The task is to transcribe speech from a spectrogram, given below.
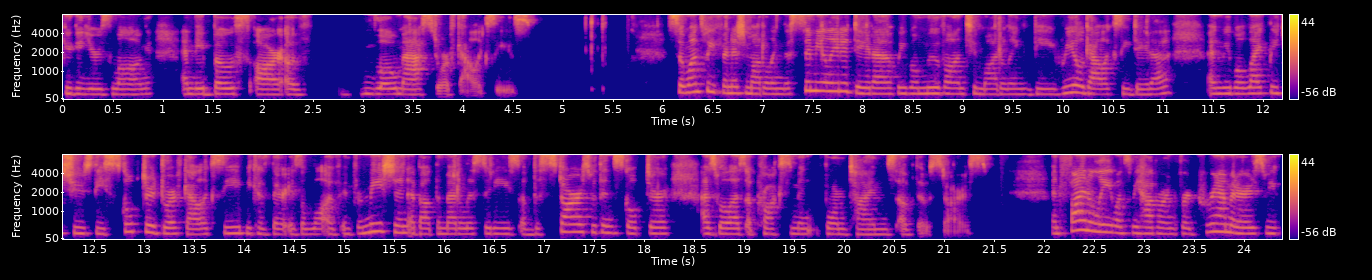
gigayears long, and they both are of low mass dwarf galaxies. So once we finish modeling the simulated data, we will move on to modeling the real galaxy data, and we will likely choose the Sculptor dwarf galaxy because there is a lot of information about the metallicities of the stars within Sculptor, as well as approximate form times of those stars. And finally, once we have our inferred parameters, we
